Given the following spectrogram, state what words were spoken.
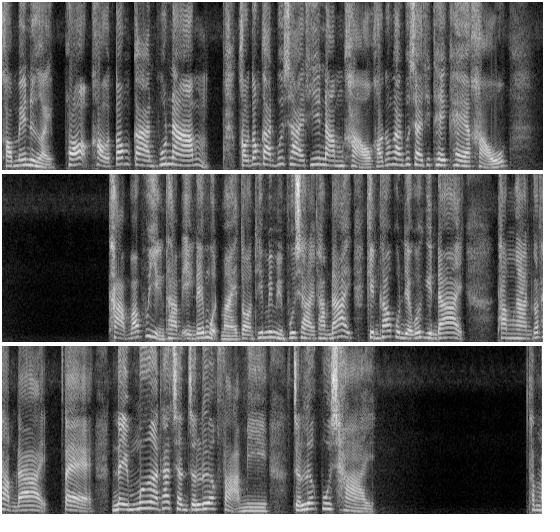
เขาไม่เหนื่อย เพราะเขาต้องการผู้นำเขาต้องการผู้ชายที่นำเขา เขาต้องการผู้ชายที่เทคแคร์เขา ถามว่าผู้หญิงทำเองได้หมดไหมตอนที่ไม่มีผู้ชายทำได้ กินข้าวคนเดียวก็กินได้ทำงานก็ทำได้ แต่ในเมื่อถ้าฉันจะเลือกสามี จะเลือกผู้ชาย ทำไม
